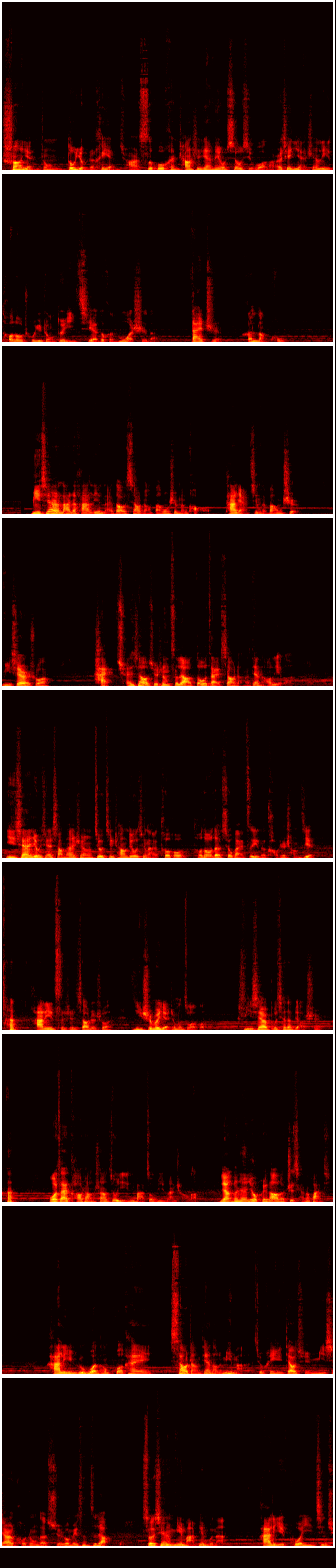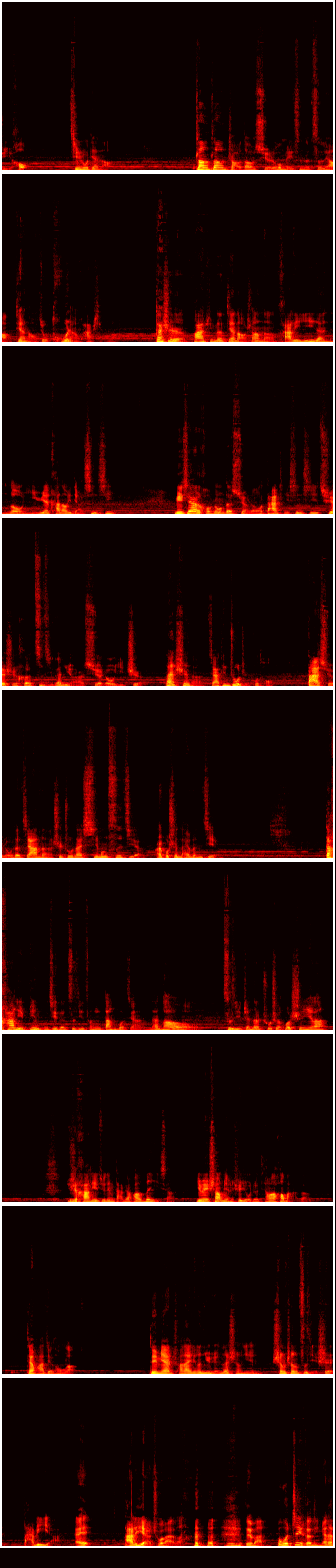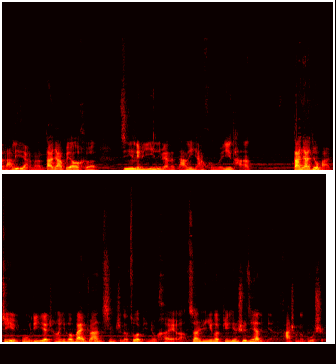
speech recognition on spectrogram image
双眼中都有着黑眼圈，似乎很长时间没有休息过了，而且眼神里透露出一种对一切都很漠视的。呆滞和冷酷。米歇尔拉着哈利来到校长办公室门口，他俩进了办公室。米歇尔说：“嗨，全校学生资料都在校长的电脑里了。以前有些小男生就经常溜进来，偷偷偷偷的修改自己的考试成绩。”哼，哈利此时笑着说：“你是不是也这么做过？”米歇尔不屑地表示：“哼，我在考场上就已经把作弊完成了。”两个人又回到了之前的话题。哈利如果能破开。校长电脑的密码就可以调取米歇尔口中的血肉梅森资料。所幸密码并不难，哈利破译进去以后，进入电脑，刚刚找到雪柔梅森的资料，电脑就突然花屏了。但是花屏的电脑上呢，哈利依然能够隐约看到一点信息。米歇尔口中的雪柔大体信息确实和自己的女儿雪柔一致，但是呢，家庭住址不同。大雪柔的家呢是住在西蒙斯街，而不是莱文街。但哈利并不记得自己曾经搬过家，难道自己真的出车祸失忆了？于是哈利决定打电话问一下，因为上面是有着电话号码的。电话接通了，对面传来一个女人的声音，声称自己是达利亚。哎，达利亚出来了，对吧？不过这个里面的达利亚呢，大家不要和《金银领一》里面的达利亚混为一谈。大家就把这一部理解成一个外传性质的作品就可以了，算是一个平行世界里面发生的故事。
